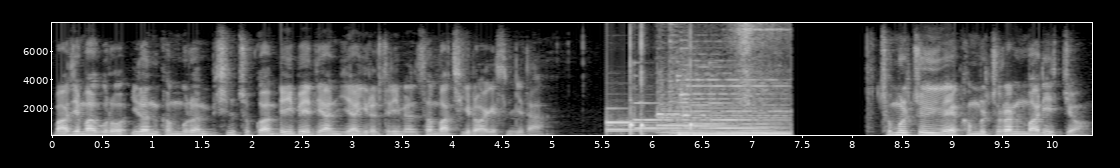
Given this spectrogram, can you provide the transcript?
마지막으로 이런 건물은 신축과 매입에 대한 이야기를 드리면서 마치기로 하겠습니다. 주물주 위에 건물주라는 말이 있죠.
